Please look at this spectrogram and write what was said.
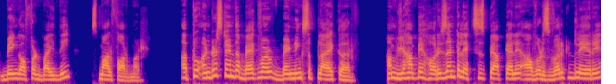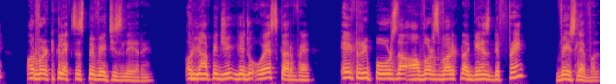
being offered by the small farmer. Up to understand the backward bending supply curve, हम यहाँ पे हॉरिजेंटल एक्सिस पे आप कह लें आवर्स वर्क ले रहे हैं और वर्टिकल एक्सिस पे वेजेस ले रहे हैं। और यहाँ पे जो, ये जो ओएस कर्व है it reports the hours work against different wage level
